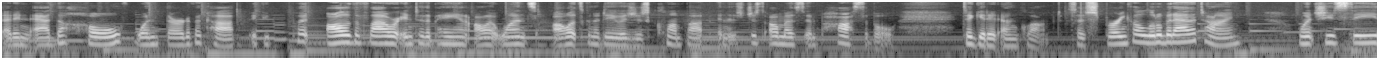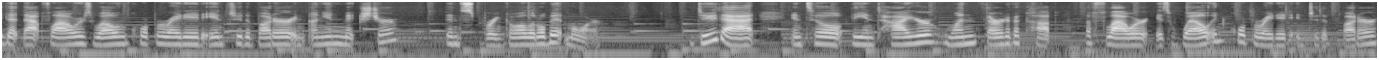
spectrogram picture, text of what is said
I didn't add the whole one third of a cup. If you put all of the flour into the pan all at once, all it's going to do is just clump up and it's just almost impossible to get it unclumped. So sprinkle a little bit at a time. Once you see that that flour is well incorporated into the butter and onion mixture, then sprinkle a little bit more. Do that until the entire one third of a cup of flour is well incorporated into the butter,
